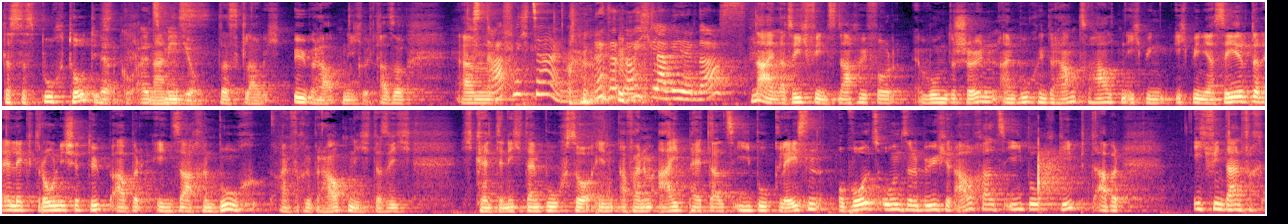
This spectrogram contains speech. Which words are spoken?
Dass das Buch tot ist? Ja, als Nein, Medium. Das, das glaube ich überhaupt nicht. Gut. Also das ähm, darf nicht sein. ich glaube eher das. Nein, also ich finde es nach wie vor wunderschön, ein Buch in der Hand zu halten. Ich bin, ich bin ja sehr der elektronische Typ, aber in Sachen Buch einfach überhaupt nicht. Also ich, ich könnte nicht ein Buch so in, auf einem iPad als E-Book lesen, obwohl es unsere Bücher auch als E-Book gibt. Aber ich finde einfach,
